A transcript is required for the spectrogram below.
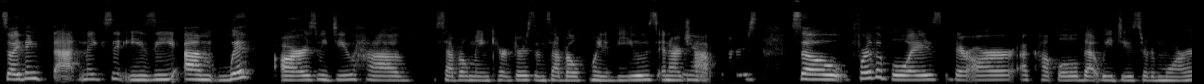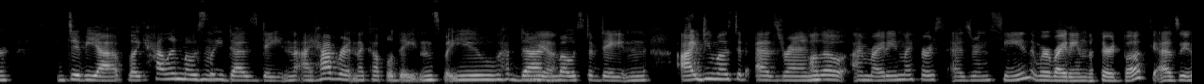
So I think that makes it easy. Um with ours we do have several main characters and several point of views in our yeah. chapters. So for the boys, there are a couple that we do sort of more divvy up. Like Helen mm-hmm. mostly mm-hmm. does Dayton. I have written a couple Daytons, but you have done yeah. most of Dayton. I do most of Ezryn. Although I'm writing my first Ezryn scene. We're writing the third book as we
